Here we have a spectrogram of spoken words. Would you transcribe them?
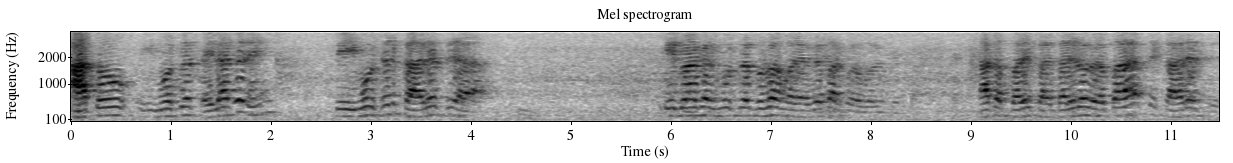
આ તો ઇમોશન થયેલા છે ને, તે ઇમોશન કાર્ય છે એ દ્વારા ઇમોશનલ ભરવા મળે, વેપાર કરવા મળે આ તો કરે- કરેલો વેપાર તે કાર્ય છે.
